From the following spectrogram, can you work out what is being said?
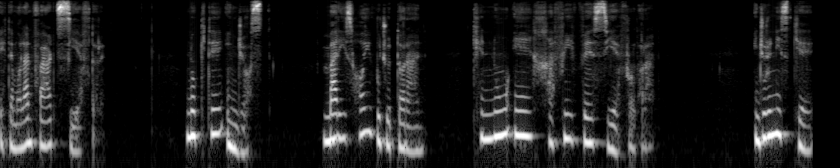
احتمالا فرد CF داره. نکته اینجاست. مریض هایی وجود دارن که نوع خفیف CF رو دارن. اینجوری نیست که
